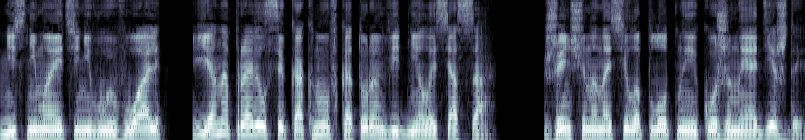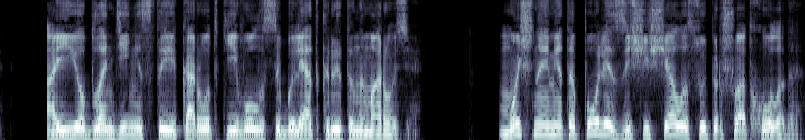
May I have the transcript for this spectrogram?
Не снимая теневую вуаль, я направился к окну, в котором виднелась оса. Женщина носила плотные кожаные одежды, а ее блондинистые короткие волосы были открыты на морозе. Мощное метаполе защищало супершу от холода.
